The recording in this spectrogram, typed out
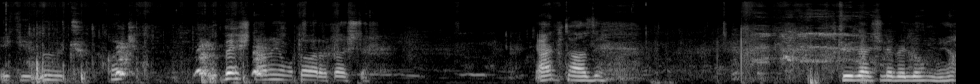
2, 3, kaç? 5 tane yumurta var arkadaşlar. Yani taze. Tüyler içinde belli olmuyor.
